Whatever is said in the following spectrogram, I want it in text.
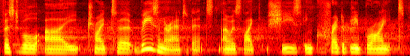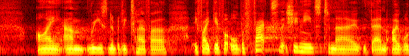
First of all, I tried to reason her out of it. I was like, she's incredibly bright. I am reasonably clever. If I give her all the facts that she needs to know, then I will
